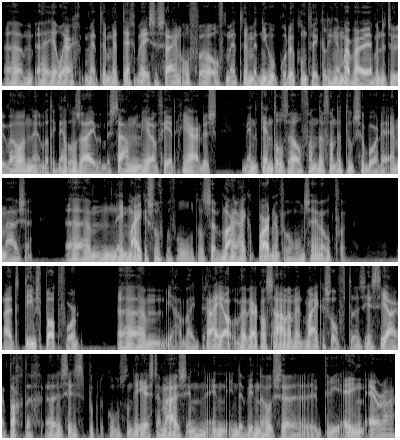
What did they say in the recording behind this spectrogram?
ehm, eh, heel erg met, met tech bezig zijn of, of met, met nieuwe productontwikkelingen. Maar wij hebben natuurlijk wel, een, wat ik net al zei, we bestaan meer dan 40 jaar. Dus men kent ons wel van de, van de toetsenborden en muizen. Ehm, neem Microsoft bijvoorbeeld, dat is een belangrijke partner voor ons, hè, ook vanuit het Teams-platform. Ehm, ja, wij, draaien al, wij werken al samen met Microsoft eh, sinds de jaren 80, eh, sinds de komst van de eerste muis in, in, in de Windows eh 3.1-era.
